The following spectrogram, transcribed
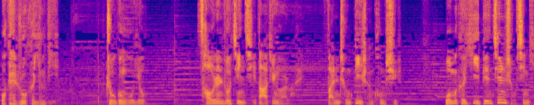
我该如何迎敌？”主公勿忧，曹仁若尽起大军而来，樊城必然空虚。我们可一边坚守新野，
